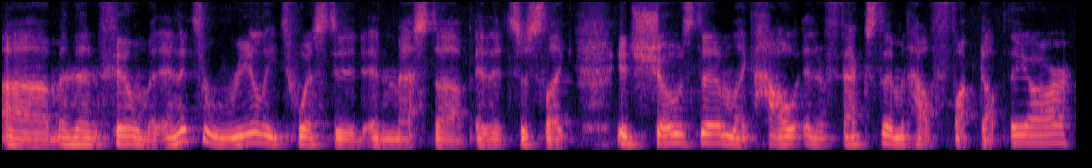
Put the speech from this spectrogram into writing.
Um, and then film it. And it's really twisted and messed up. And it's just like it shows them like how it affects them and how fucked up they are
